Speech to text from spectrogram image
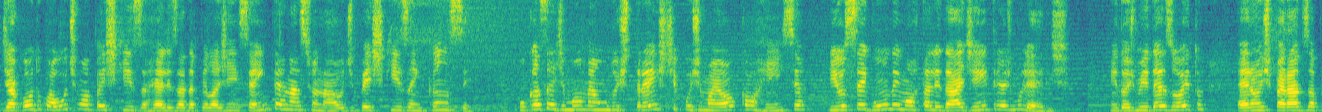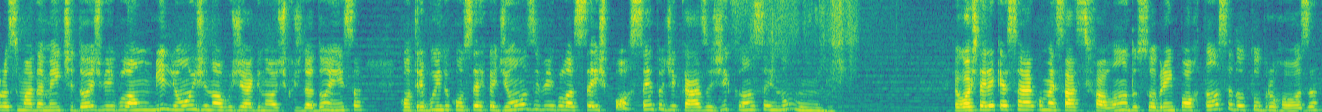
De acordo com a última pesquisa realizada pela Agência Internacional de Pesquisa em Câncer, o câncer de mama é um dos três tipos de maior ocorrência e o segundo em mortalidade entre as mulheres. Em 2018, eram esperados aproximadamente 2,1 milhões de novos diagnósticos da doença, contribuindo com cerca de 11,6% de casos de câncer no mundo. Eu gostaria que a senhora começasse falando sobre a importância do Outubro Rosa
